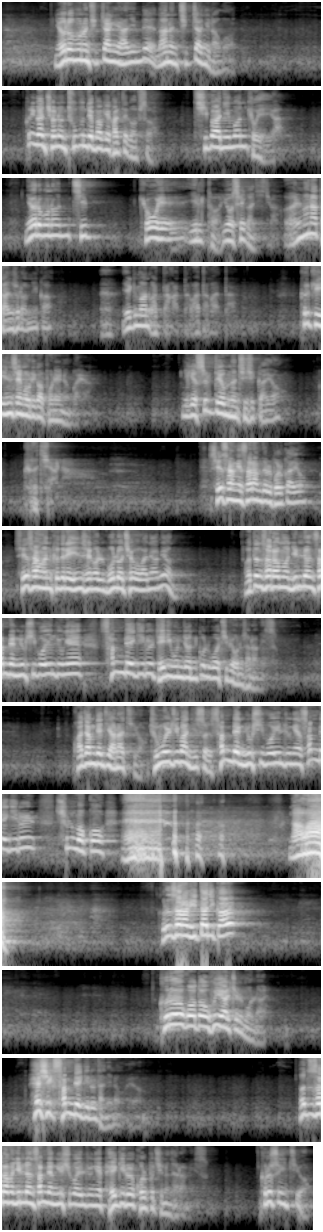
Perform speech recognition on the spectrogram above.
여러분은 직장이 아닌데 나는 직장이라고. 그러니까 저는 두 군데밖에 갈 데가 없어. 집 아니면 교회야. 여러분은 집, 교회, 일터, 요 세 가지죠. 얼마나 단순합니까? 예, 여기만 왔다 갔다, 왔다 갔다. 그렇게 인생을 우리가 보내는 거예요. 이게 쓸데없는 지식가요? 그렇지 않아. 세상의 사람들을 볼까요? 세상은 그들의 인생을 뭘로 채워가냐면 어떤 사람은 1년 365일 중에 300일을 대리운전 끌고 집에 오는 사람이 있어. 과장되지 않았지요. 드물지만 있어요. 365일 중에 300일을 술 먹고 나와. 그런 사람이 있다니까? 그러고도 후회할 줄 몰라요. 회식 300일을 다니는 거예요. 어떤 사람은 1년 365일 중에 100일을 골프 치는 사람이 있어. 그럴 수 있지요.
